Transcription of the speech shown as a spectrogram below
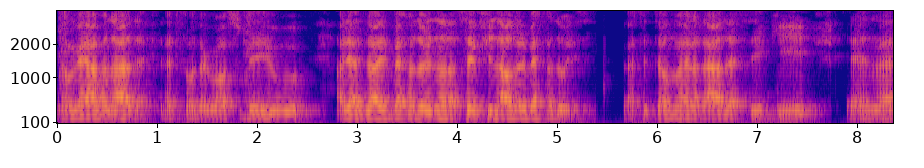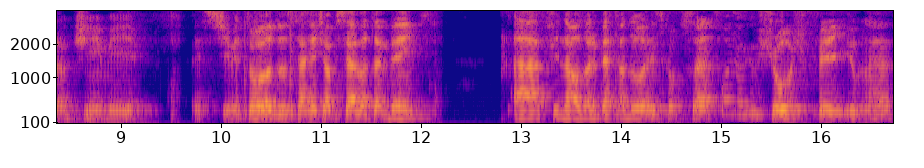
Não ganhava nada. Certo? Foi um negócio meio. Aliás, a Libertadores não, a semifinal da Libertadores. Certo? Então não era nada assim que é, não era um time, esse time todo. Se a gente observa também a final da Libertadores, como certo, foi um show feio, né?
